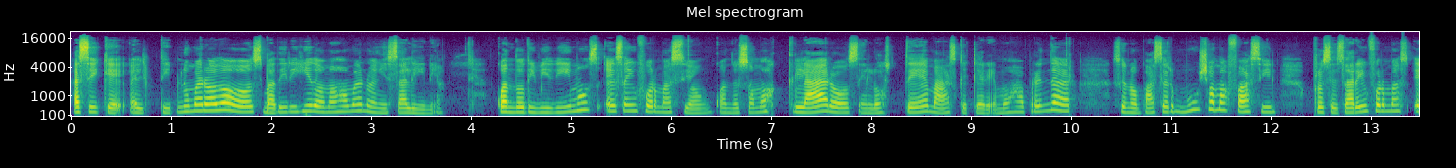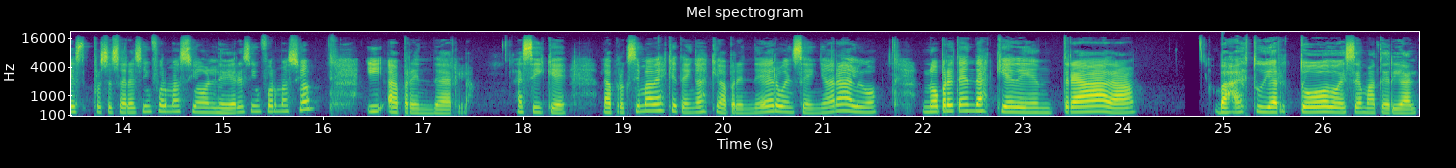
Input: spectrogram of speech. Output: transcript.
Así que el tip número dos va dirigido más o menos en esa línea. Cuando dividimos esa información, cuando somos claros en los temas que queremos aprender, se nos va a hacer mucho más fácil procesar, procesar esa información, leer esa información y aprenderla. Así que la próxima vez que tengas que aprender o enseñar algo, no pretendas que de entrada vas a estudiar todo ese material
